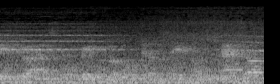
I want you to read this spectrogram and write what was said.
patriots, faithful, just faithful. That's all.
